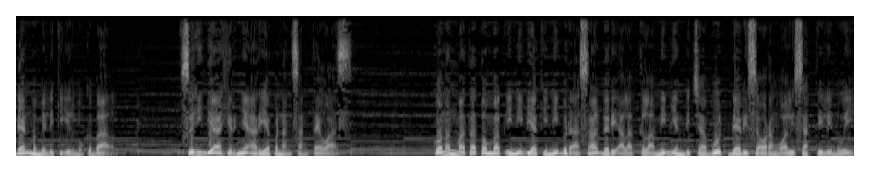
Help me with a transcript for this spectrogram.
dan memiliki ilmu kebal. Sehingga akhirnya Arya Penangsang tewas. Konon mata tombak ini diyakini berasal dari alat kelamin yang dicabut dari seorang wali sakti Linui,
